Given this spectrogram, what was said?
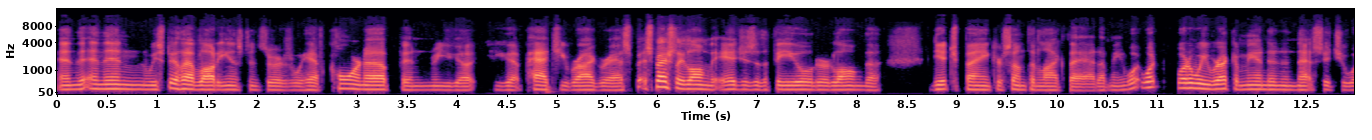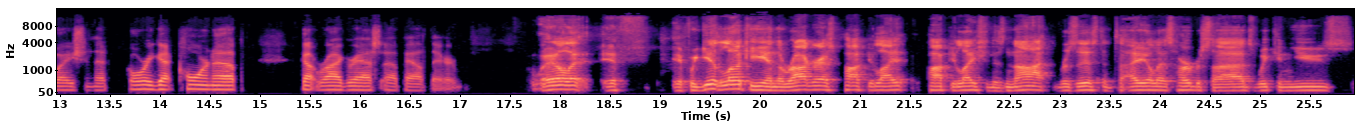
And, and then we still have a lot of instances where we have corn up and you got you got patchy ryegrass, especially along the edges of the field or along the ditch bank or something like that. I mean, what what what are we recommending in that situation? That or you got corn up, got ryegrass up out there. Well, if if we get lucky and the ryegrass popula- population is not resistant to ALS herbicides, we can use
